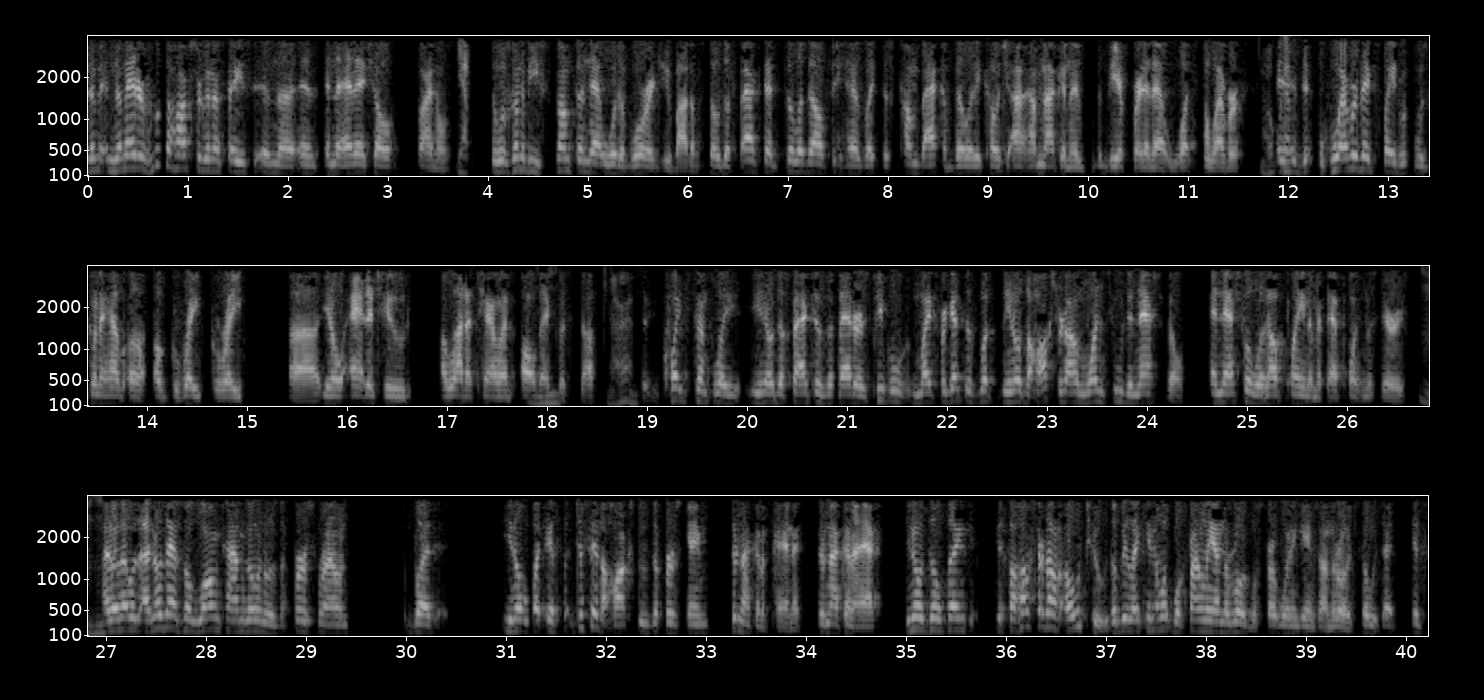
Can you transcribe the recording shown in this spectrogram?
no, no matter who the Hawks are going to face in the in, in the NHL finals, Yep. there was going to be something that would have worried you about them. So the fact that Philadelphia has like this comeback ability, coach, I, I'm not going to be afraid of that whatsoever. Okay. Whoever they played was going to have a, a great, great, uh, you know, attitude, a lot of talent, all that good stuff. All right. Quite simply, you know, the fact of the matter is people might forget this, but you know, the Hawks were down one two to Nashville, and Nashville was out playing them at that point in the series. I know that was I know that's a long time ago, and it was the first round, but you know what? If just say the Hawks lose the first game, they're not going to panic. They're not going to act. You know, they'll think if the Hawks are down 0-2, they'll be like, you know what? We're finally on the road. We'll start winning games on the road. So that it's.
